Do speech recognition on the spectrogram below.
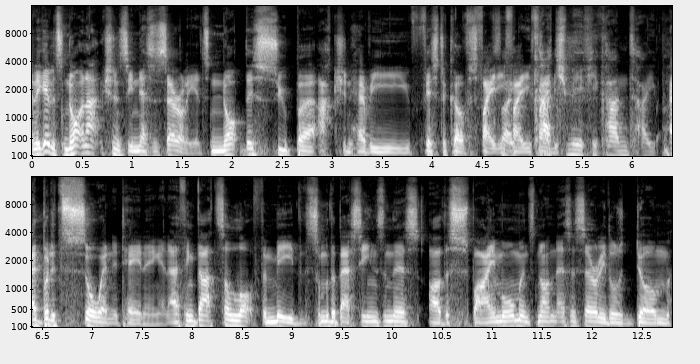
and again it's not an action scene necessarily it's not this super action heavy fisticuffs fighty Like, fighty fighty catch me if you can type. uh, but it's so entertaining, and I think that's a lot for me. Some of the best scenes in this are the spy moments, not necessarily those dumb,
